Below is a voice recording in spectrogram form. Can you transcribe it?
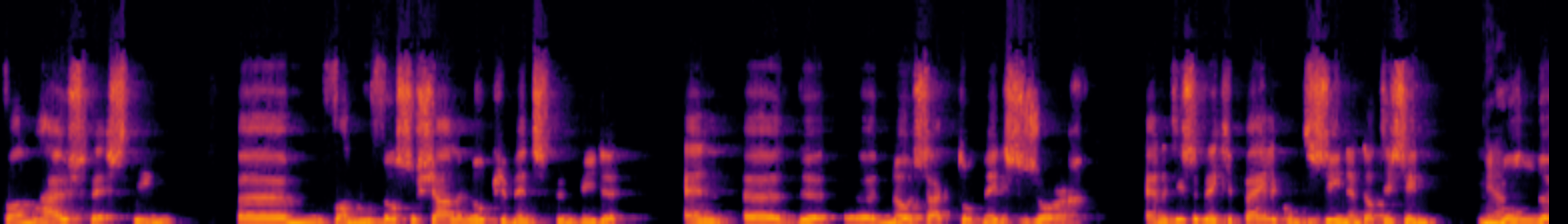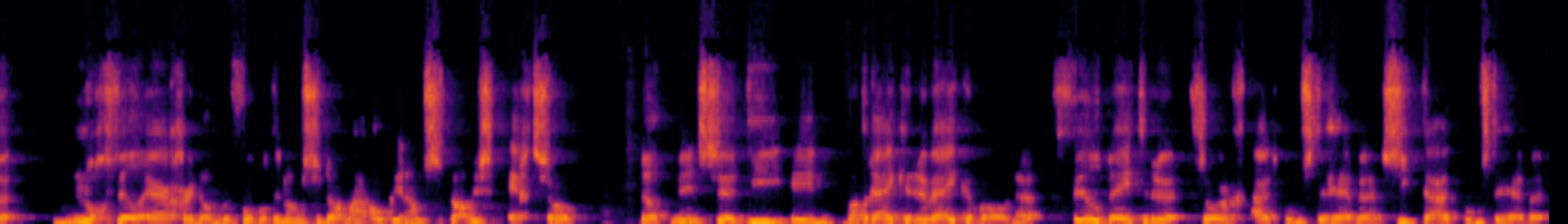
van huisvesting, um, van hoeveel sociale hulp je mensen kunt bieden en uh, de uh, noodzaak tot medische zorg. En het is een beetje pijnlijk om te zien, en dat is in ja. Londen nog veel erger dan bijvoorbeeld in Amsterdam. Maar ook in Amsterdam is het echt zo dat mensen die in wat rijkere wijken wonen, veel betere zorguitkomsten hebben, ziekteuitkomsten hebben,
